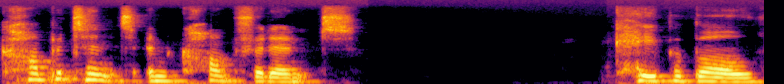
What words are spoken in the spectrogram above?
competent and confident, capable,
